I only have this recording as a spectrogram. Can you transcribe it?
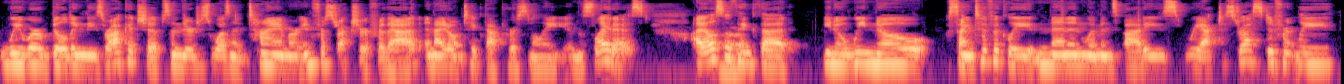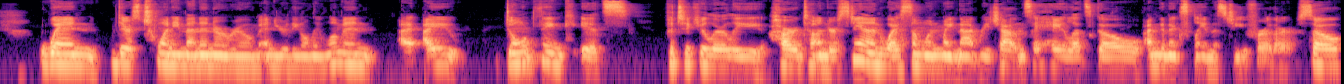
we were building these rocket ships and there just wasn't time or infrastructure for that. And I don't take that personally in the slightest. I also uh-huh. think that, you know, we know scientifically men and women's bodies react to stress differently when there's 20 men in a room and you're the only woman, I, I don't think it's particularly hard to understand why someone might not reach out and say, Hey, let's go. I'm going to explain this to you further. So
